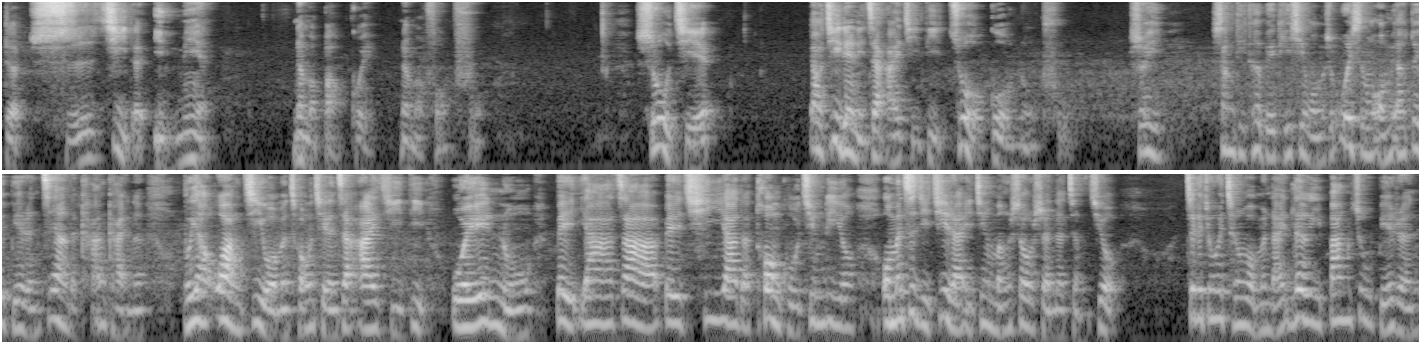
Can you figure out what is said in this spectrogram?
的实际的一面，那么宝贵，那么丰富。十五节要纪念你在埃及地做过奴仆，所以。上帝特别提醒我们说：“为什么我们要对别人这样的慷慨呢？不要忘记我们从前在埃及地为奴、被压榨、被欺压的痛苦经历哦。我们自己既然已经蒙受神的拯救，这个就会成为我们来乐意帮助别人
